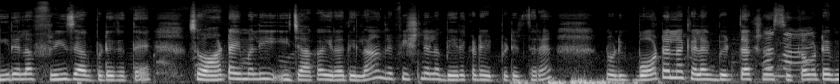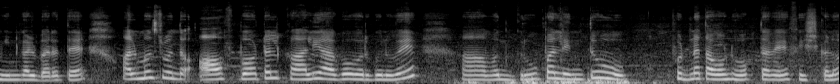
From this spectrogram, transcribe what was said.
ನೀರೆಲ್ಲ ಫ್ರೀಸ್ ಆಗಿಬಿಟ್ಟಿರುತ್ತೆ. ಸೊ ಆ ಟೈಮಲ್ಲಿ ಈ ಜಾಗ ಇರೋದಿಲ್ಲ. ಅಂದರೆ ಫಿಶ್ನೆಲ್ಲ ಬೇರೆ ಕಡೆ ಇಟ್ಬಿಟ್ಟಿರ್ತಾರೆ. ನೋಡಿ ಬಾಟಲ್ನ ಕೆಳಗೆ ಬಿಟ್ಟ ತಕ್ಷಣ ಸಿಕ್ಕಾಪಟ್ಟೆ ಮೀನುಗಳು ಬರುತ್ತೆ. ಆಲ್ಮೋಸ್ಟ್ ಒಂದು ಹಾಫ್ ಬಾಟಲ್ ಖಾಲಿ ಆಗೋವರೆಗೂ ಒಂದು ಗ್ರೂಪಲ್ಲಿ ನಿಂತು ಫುಡ್ನ ತೊಗೊಂಡು ಹೋಗ್ತವೆ ಫಿಶ್ಗಳು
